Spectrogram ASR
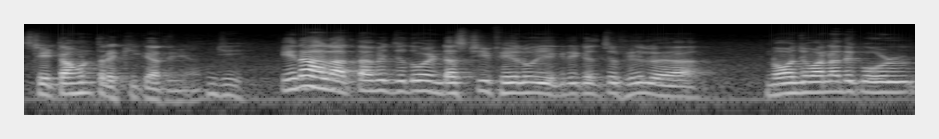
ਸਟੇਟਾਂ ਹੁਣ ਤਰੱਕੀ ਕਰ ਰਹੀਆਂ। ਜੀ। ਇਹਨਾਂ ਹਾਲਾਤਾਂ ਵਿੱਚ ਜਦੋਂ ਇੰਡਸਟਰੀ ਫੇਲ ਹੋਈ ਐਗਰੀਕਲਚਰ ਫੇਲ ਹੋਇਆ ਨੌਜਵਾਨਾਂ ਦੇ ਕੋਲ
